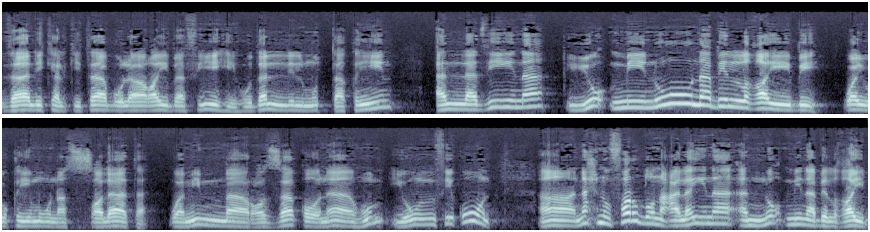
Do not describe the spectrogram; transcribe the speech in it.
ذلك الكتاب لا ريب فيه هدى للمتقين الذين يؤمنون بالغيب. ويقيمون الصلاة ومما رزقناهم ينفقون. آه نحن فرض علينا أن نؤمن بالغيب.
